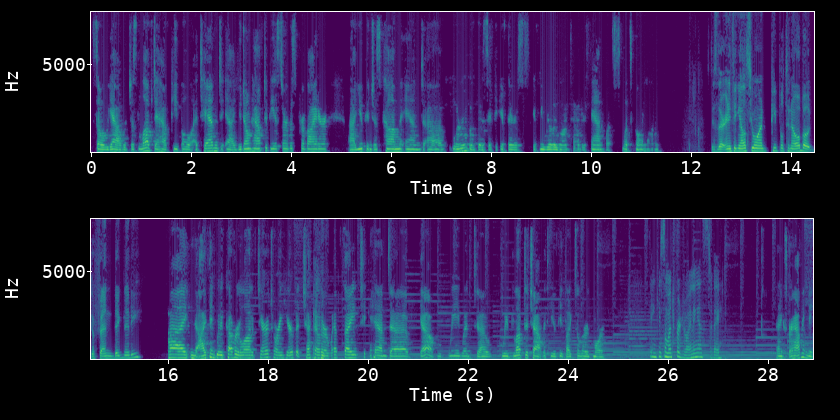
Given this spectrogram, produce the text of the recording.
so, yeah, I would just love to have people attend. Uh, you don't have to be a service provider. Uh, you can just come and uh, learn about this if, if there's if you really want to understand what's what's going on. Is there anything else you want people to know about Defend Dignity? I I think we've covered a lot of territory here, but check out our website and uh, yeah, we would uh, we'd love to chat with you if you'd like to learn more. Thank you so much for joining us today. Thanks for having me.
